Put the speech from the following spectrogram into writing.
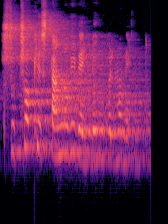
su ciò che stanno vivendo in quel momento.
